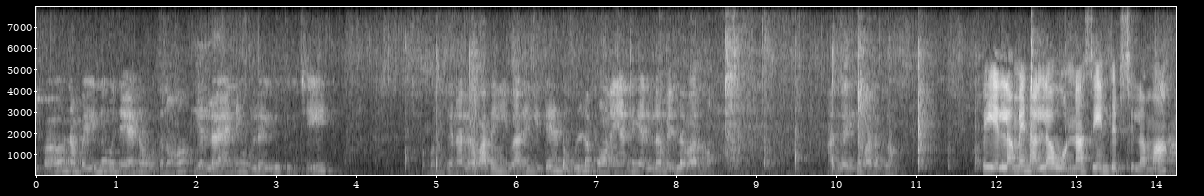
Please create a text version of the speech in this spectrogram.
இப்போ நம்ம இன்னும் கொஞ்சம் எண்ணெய் ஊற்றணும் எல்லா எண்ணெயும் உள்ளே இழுத்துக்குச்சு. இப்போ கொஞ்சம் நல்லா வதங்கி வதங்கிட்டு அந்த உள்ளே போன எண்ணெய் எல்லாம் வெளில வரணும். அது வரைக்கும் வதக்கலாம். இப்போ எல்லாமே நல்லா ஒன்றா சேர்ந்துடுச்சுலாமா ஆ,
